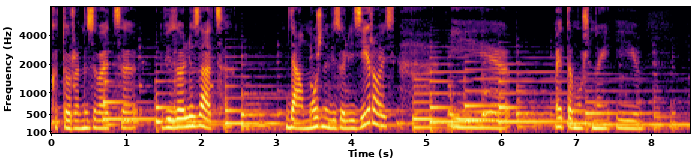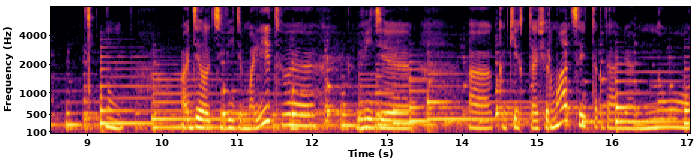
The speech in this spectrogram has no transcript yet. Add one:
которое называется визуализация. Да, можно визуализировать, и это можно и ну, делать в виде молитвы, в виде э, каких-то аффирмаций и так далее. Но,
